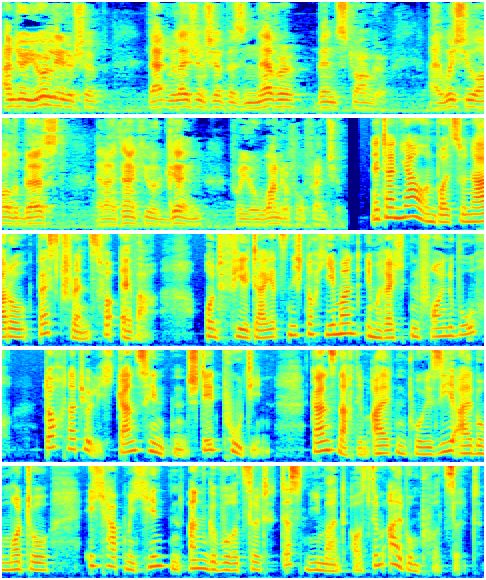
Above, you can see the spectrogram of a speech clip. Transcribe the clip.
Under your leadership, that relationship has never been stronger. I wish you all the best, and I thank you again for your wonderful friendship. Netanyahu und Bolsonaro best friends forever. Und fehlt da jetzt nicht noch jemand im rechten Freundebuch? Doch natürlich, ganz hinten steht Putin, ganz nach dem alten Poesiealbum-Motto Ich hab mich hinten angewurzelt, dass niemand aus dem Album purzelt.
